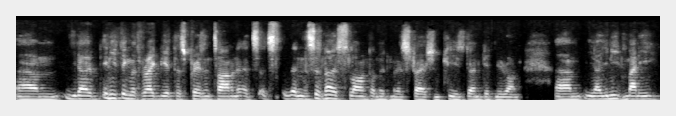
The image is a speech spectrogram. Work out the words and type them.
Um, you know, anything with rugby at this present time, and it's it's and this is no slant on the administration. Please don't get me wrong. Um, you know, you need money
